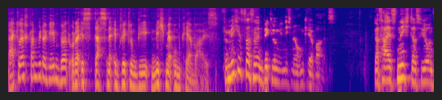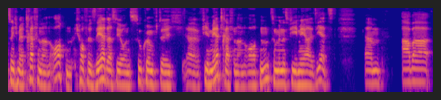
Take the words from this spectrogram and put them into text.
Backlash dann wieder geben wird oder ist das eine Entwicklung, die nicht mehr umkehrbar ist? Für mich ist das eine Entwicklung, die nicht mehr umkehrbar ist. Das heißt nicht, dass wir uns nicht mehr treffen an Orten. Ich hoffe sehr, dass wir uns zukünftig äh, viel mehr treffen an Orten, zumindest viel mehr als jetzt. Ähm, aber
